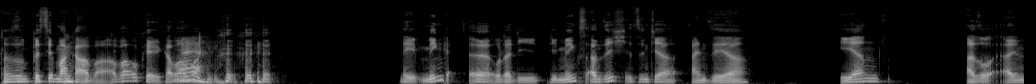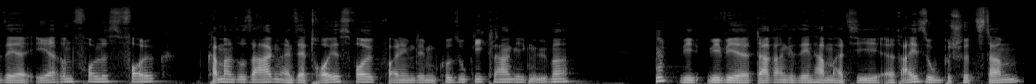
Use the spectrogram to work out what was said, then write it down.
das ist ein bisschen makaber, aber okay, kann man naja. machen. nee, Mink äh, oder die, die Minks an sich sind ja ein sehr ehren, also ein sehr ehrenvolles Volk, kann man so sagen, ein sehr treues Volk, vor allem dem Kozuki-Clan gegenüber. Hm? Wie, wie wir daran gesehen haben, als sie äh, Raisu beschützt haben,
